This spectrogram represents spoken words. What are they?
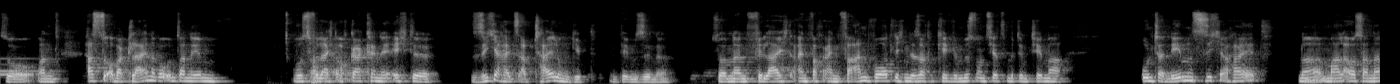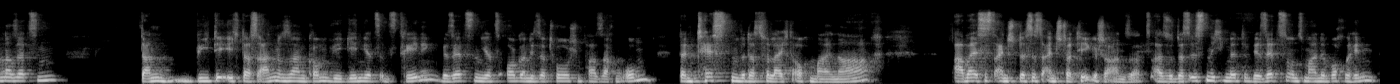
So, und hast du aber kleinere Unternehmen, wo es vielleicht auch gar keine echte Sicherheitsabteilung gibt in dem Sinne, sondern vielleicht einfach einen Verantwortlichen, der sagt, okay, wir müssen uns jetzt mit dem Thema Unternehmenssicherheit ne, mhm. mal auseinandersetzen. Dann biete ich das an und sagen, komm, wir gehen jetzt ins Training, wir setzen jetzt organisatorisch ein paar Sachen um, dann testen wir das vielleicht auch mal nach. Aber es ist ein, das ist ein strategischer Ansatz. Also das ist nicht mit, wir setzen uns mal eine Woche hin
